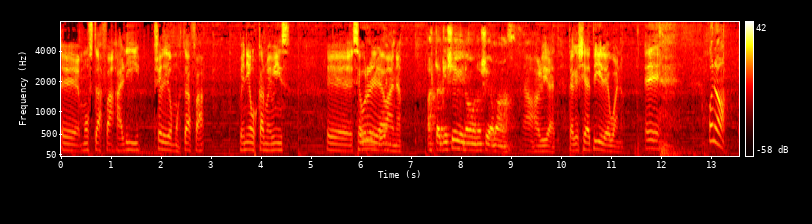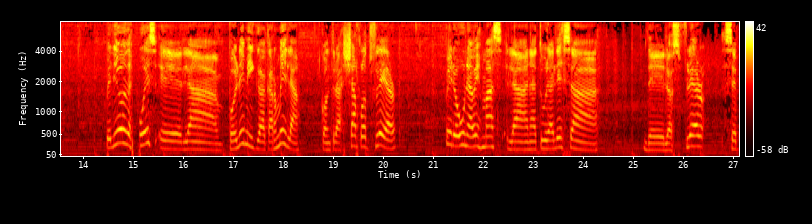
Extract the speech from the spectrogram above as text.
eh, Mustafa Ali. Yo le digo Mustafa, venía a buscarme Vince, eh, seguro de La. Habana. Hasta que llegue no, no llega más. No, olvídate. Hasta que llegue a Tigre, bueno. Bueno, peleó después eh, la polémica Carmela contra Charlotte Flair. Pero una vez más la naturaleza de los Flair se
